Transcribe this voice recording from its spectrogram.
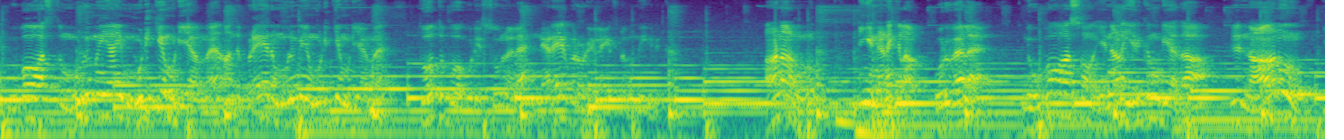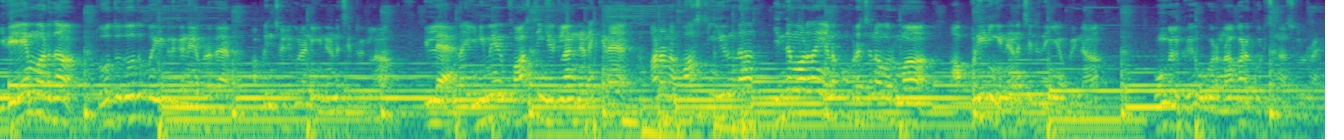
உபவாசத்தை முழுமையாய் முடிக்க முடியாம அந்த பிரேயரை முழுமையா முடிக்க முடியாம தோத்து போகக்கூடிய சூழ்நிலை நிறைய பேருடைய லைஃப்ல வந்து இருக்கு. ஆனாலும் நீங்க நினைக்கலாம் ஒருவேளை இந்த உபவாசம் என்னால இருக்க முடியாதா? இல்லை நானும் இதே மாதிரிதான் தோத்து தோத்து போயிட்டு இருக்கேனே பிரதர் அப்படின்னு சொல்லி கூட நீங்க நினைச்சிட்டு இருக்கலாம். இல்ல நான் இனிமேல் ஃபாஸ்டிங் இருக்கலாம்னு நினைக்கிறேன். ஆனா நான் ஃபாஸ்டிங் இருந்தா இந்த மாதிரி தான் எனக்கும் பிரச்சனை வருமா? அப்படின்னு நீங்க நினைச்சிட்டு இருந்தீங்க அப்படின்னா உங்களுக்கு ஒரு நபரை குறித்து நான் சொல்றேன்.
